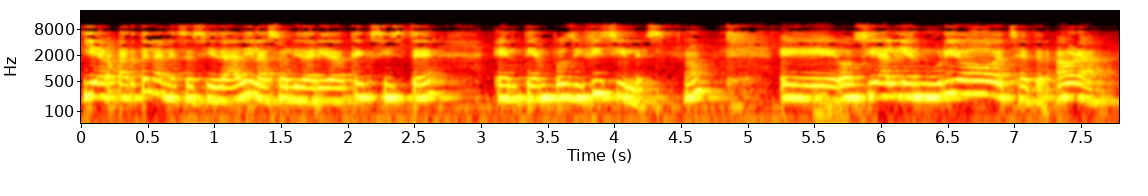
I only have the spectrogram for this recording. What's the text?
y aparte la necesidad y la solidaridad que existe en tiempos difíciles, ¿no? Eh, o si alguien murió, etcétera. Ahora,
